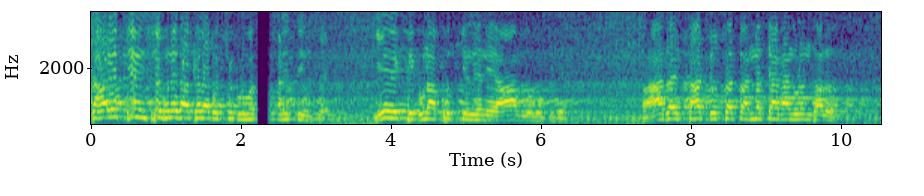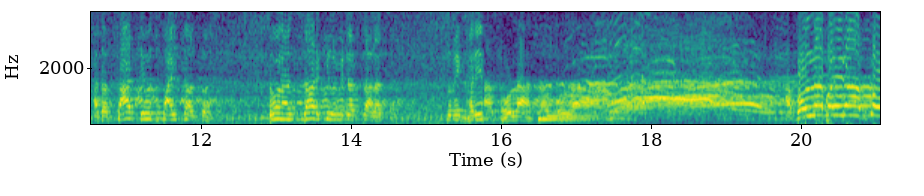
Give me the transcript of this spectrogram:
साडेतीनशे गुन्हे दाखल आहे बच्ची कडूवर साडेतीनशे. एक भी गुन्हा खुद केल्याने आम लोगों केले आज आहे सात दिवसाचं अन्नत्याग आंदोलन झालं. आता सात दिवस पायी चालतोय. दोन हजार किलोमीटर चालत. तुम्ही घरी बोला आता बोला. अब बोलना पड़ेगा आपको।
